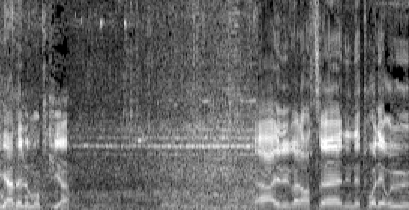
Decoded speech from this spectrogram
Regardez le monde qu'il y a. Ah, il va Valenciennes, il nettoie les rues.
